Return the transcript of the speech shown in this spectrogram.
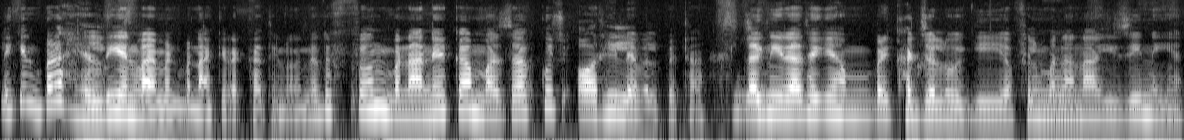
लेकिन बड़ा हेल्दी एनवायरनमेंट बना के रखा था इन लोगों ने। तो फ़िल्म बनाने का मज़ा कुछ और ही लेवल पे था। लग नहीं रहा था कि हम बड़ी खज्जल होगी या फ़िल्म बनाना इजी नहीं है।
